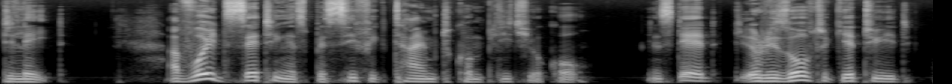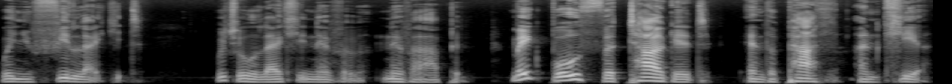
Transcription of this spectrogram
delayed. Avoid setting a specific time to complete your goal. Instead, resolve to get to it when you feel like it, which will likely never never happen. Make both the target and the path unclear.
